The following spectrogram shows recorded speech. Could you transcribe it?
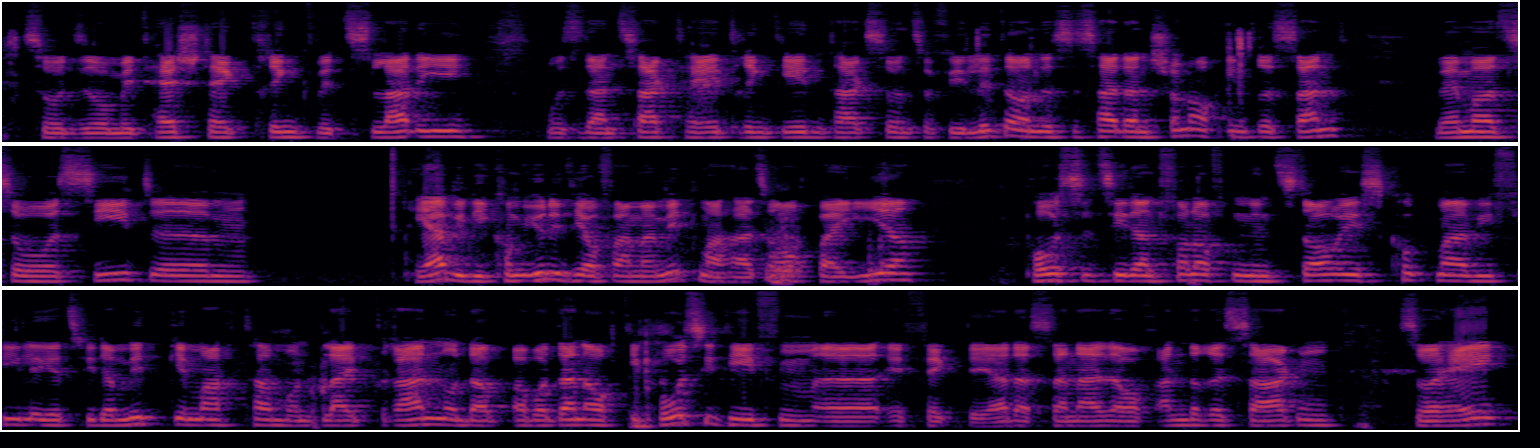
so, so mit Hashtag Trink with Sluddy, wo sie dann sagt, hey, trinkt jeden Tag so und so viel Liter. Und das ist halt dann schon auch interessant, wenn man so sieht, ähm, ja, wie die Community auf einmal mitmacht. Also auch bei ihr postet sie dann voll oft in den Stories, guck mal, wie viele jetzt wieder mitgemacht haben und bleibt dran und aber dann auch die positiven äh, Effekte, ja, dass dann halt auch andere sagen, so hey,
